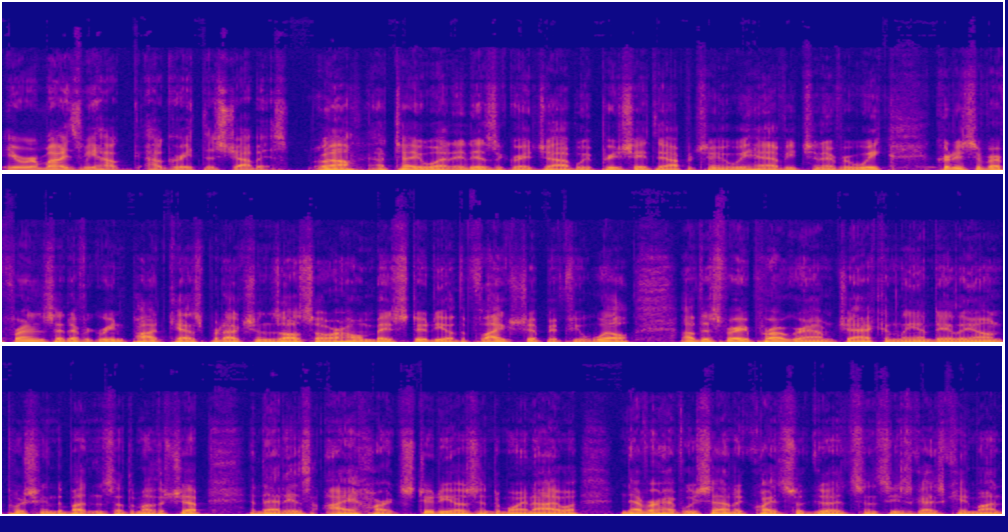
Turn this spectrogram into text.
it reminds me how how great this job is. Well, I'll tell you what, it is a great job. We appreciate the opportunity we have each and every week. Courtesy of our friends at Evergreen Podcast Productions, also our home based studio, the flagship, if you will, of this very program, Jack and Leanne DeLeon pushing the buttons of the mothership, and that is iHeart Studios in Des Moines, Iowa. Never have we sounded quite so good since these guys came on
